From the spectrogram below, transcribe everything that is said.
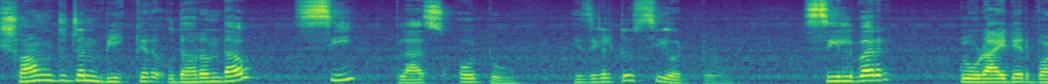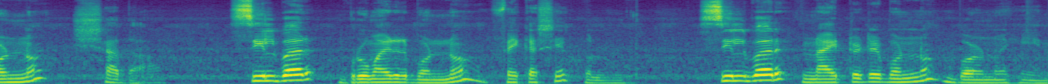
সংযোজন বিক্রিয়ার উদাহরণ দাও C plus O two equal to C O two silver ক্লোরাইডের বর্ণ সাদা। সিলভার ব্রোমাইডের বর্ণ ফ্যাকাশে হলুদ। সিলভার নাইট্রেটের বর্ণ বর্ণহীন।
